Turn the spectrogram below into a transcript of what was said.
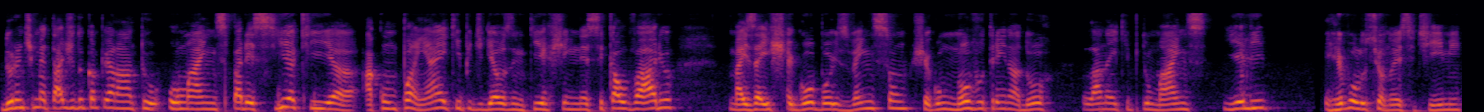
Durante metade do campeonato, o Mainz parecia que ia acompanhar a equipe de Gelsenkirchen nesse calvário, mas aí chegou o Svensson, chegou um novo treinador lá na equipe do Mainz e ele revolucionou esse time.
